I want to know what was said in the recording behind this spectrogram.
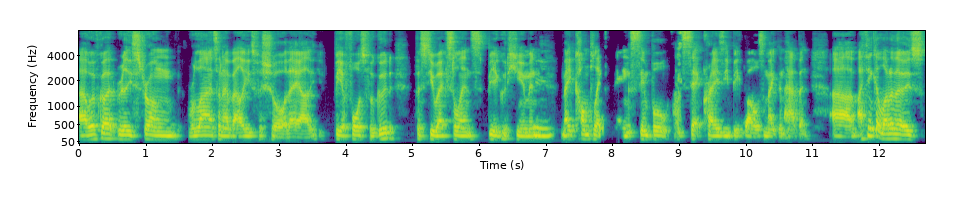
Uh, we've got really strong reliance on our values for sure. They are be a force for good, pursue excellence, be a good human, mm. make complex things simple, and set crazy big goals and make them happen. Um, I think a lot of those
